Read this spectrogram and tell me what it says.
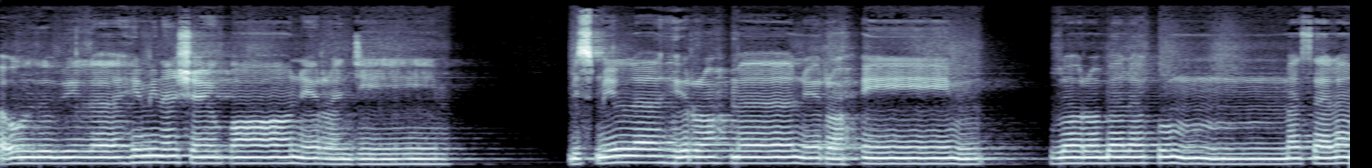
أعوذ بالله من الشيطان الرجيم. بسم الله الرحمن الرحيم. ضرب لكم مثلا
